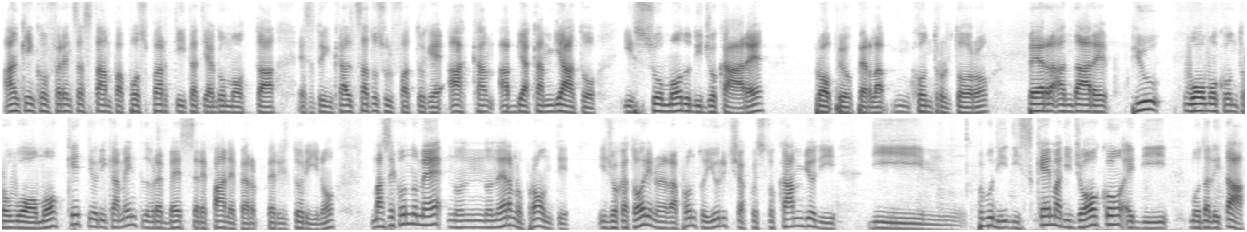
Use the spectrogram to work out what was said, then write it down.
anche in conferenza stampa post partita Tiago Motta è stato incalzato sul fatto che cam- abbia cambiato il suo modo di giocare proprio la- contro il Toro per andare più uomo contro uomo, che teoricamente dovrebbe essere pane per, per il Torino, ma secondo me non, non erano pronti i giocatori, non era pronto Juric a questo cambio di, di, proprio di, di schema di gioco e di modalità.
